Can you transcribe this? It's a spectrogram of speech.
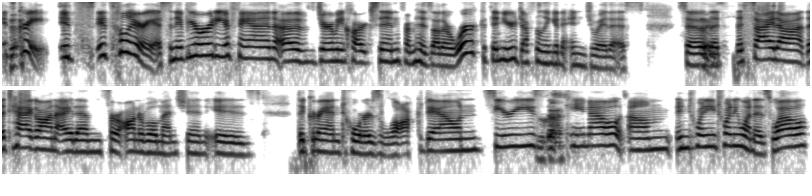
it's great. It's it's hilarious. And if you're already a fan of Jeremy Clarkson from his other work, then you're definitely going to enjoy this. So Nice. the the side on the tag on item for honorable mention is the Grand Tours Lockdown series that came out um, in 2021 as well.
